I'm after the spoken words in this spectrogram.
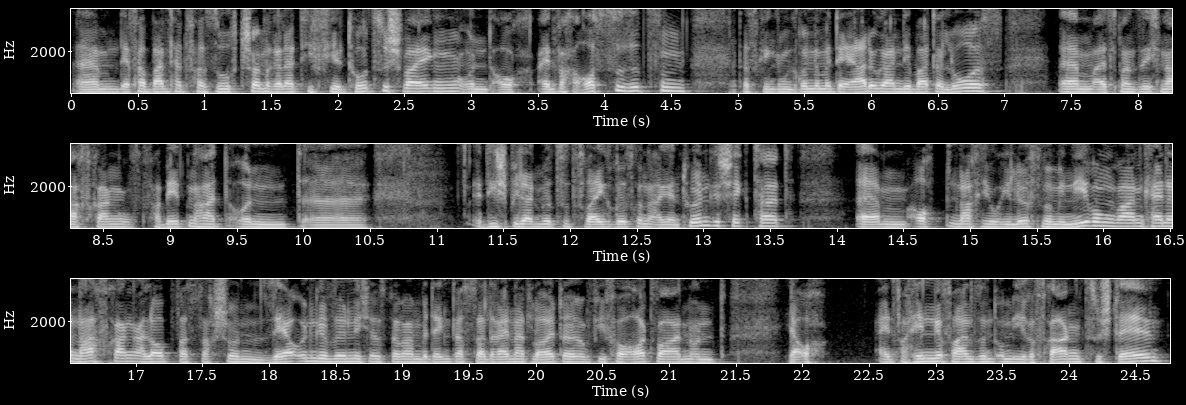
Ähm, der Verband hat versucht, schon relativ viel totzuschweigen und auch einfach auszusitzen. Das ging im Grunde mit der Erdogan-Debatte los, ähm, als man sich Nachfragen verbeten hat und äh, die Spieler nur zu zwei größeren Agenturen geschickt hat. Ähm, auch nach Jogi Löws Nominierung waren keine Nachfragen erlaubt, was doch schon sehr ungewöhnlich ist, wenn man bedenkt, dass da 300 Leute irgendwie vor Ort waren und ja auch einfach hingefahren sind, um ihre Fragen zu stellen.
